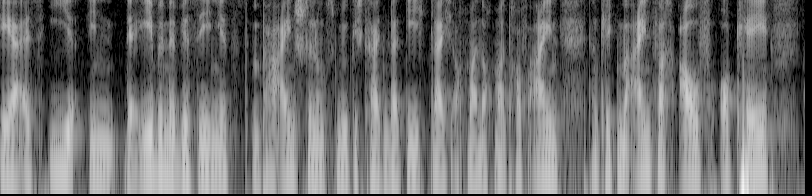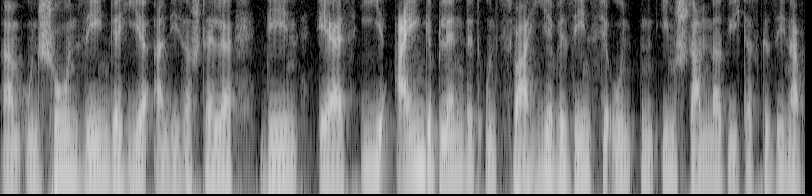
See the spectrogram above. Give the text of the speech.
RSI in der Ebene. Wir sehen jetzt ein paar Einstellungsmöglichkeiten, da gehe ich gleich auch mal nochmal drauf ein. Dann klicken wir einfach auf OK ähm, und schon sehen wir hier an dieser Stelle den RSI eingeblendet und zwar hier, wir sehen es hier unten im Standard, wie ich das gesehen habe.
